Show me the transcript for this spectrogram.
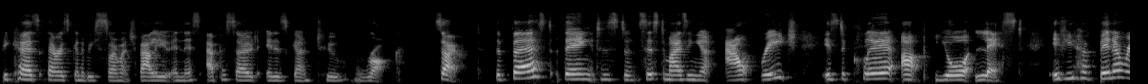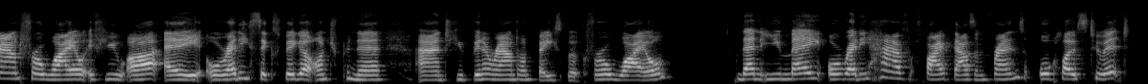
because there is going to be so much value in this episode. It is going to rock. So, the first thing to systemizing your outreach is to clear up your list. If you have been around for a while, if you are a already six-figure entrepreneur and you've been around on Facebook for a while, then you may already have 5,000 friends or close to it.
